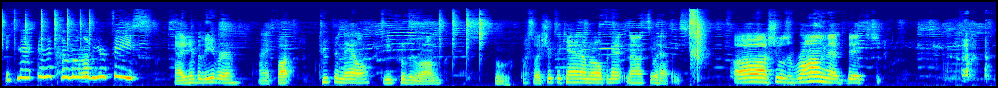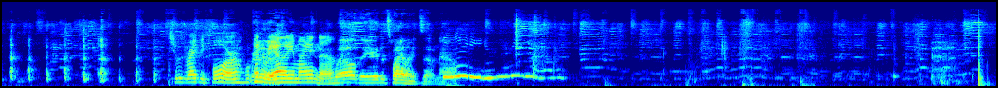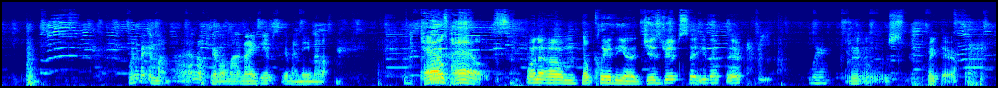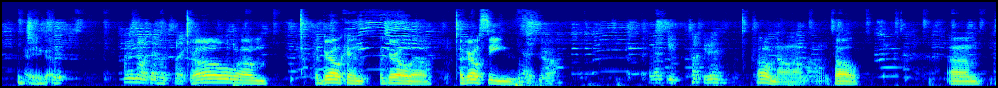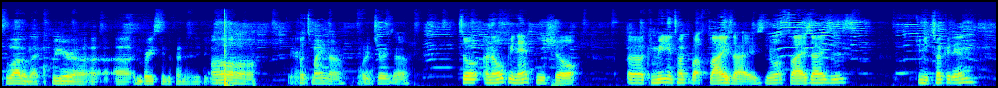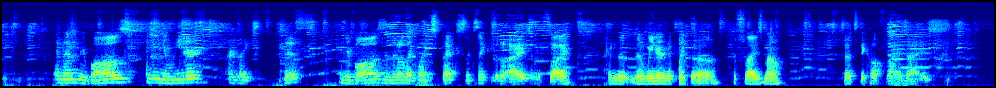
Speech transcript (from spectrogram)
it's not gonna come all over your face. I didn't believe her. I fought tooth and nail to be proven wrong. So I shook the can. I'm gonna open it. Now let's see what happens. Oh, she was wrong, that bitch. She was right before. What kind of reality am I in now? Well, you're in the Twilight Zone now. What if I can? mo- I don't care about modernizing. I'm just gonna get my name out. Pals, pals. Wanna um Nope. clear the uh, jizz drips that you left there? Where? Uh, just right there. There you go. I don't know what that looks like. Oh, um, a girl can a girl uh a girl sees. You're a girl. Unless you tuck it in. Oh no no no! It's all um. It's a lot of that queer uh, uh, uh embracing the femininity. Oh, Yeah. so it's mine now, or Yeah. yours now. So on an Opie and Anthony show, a comedian talked about fly's eyes. You know what fly's eyes is? When you tuck it in, and then your balls and then your wiener are like this, and your balls, the little like white specks, looks like little eyes of a fly, and the the wiener looks like uh, the fly's mouth. So that's what they call fly's eyes.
